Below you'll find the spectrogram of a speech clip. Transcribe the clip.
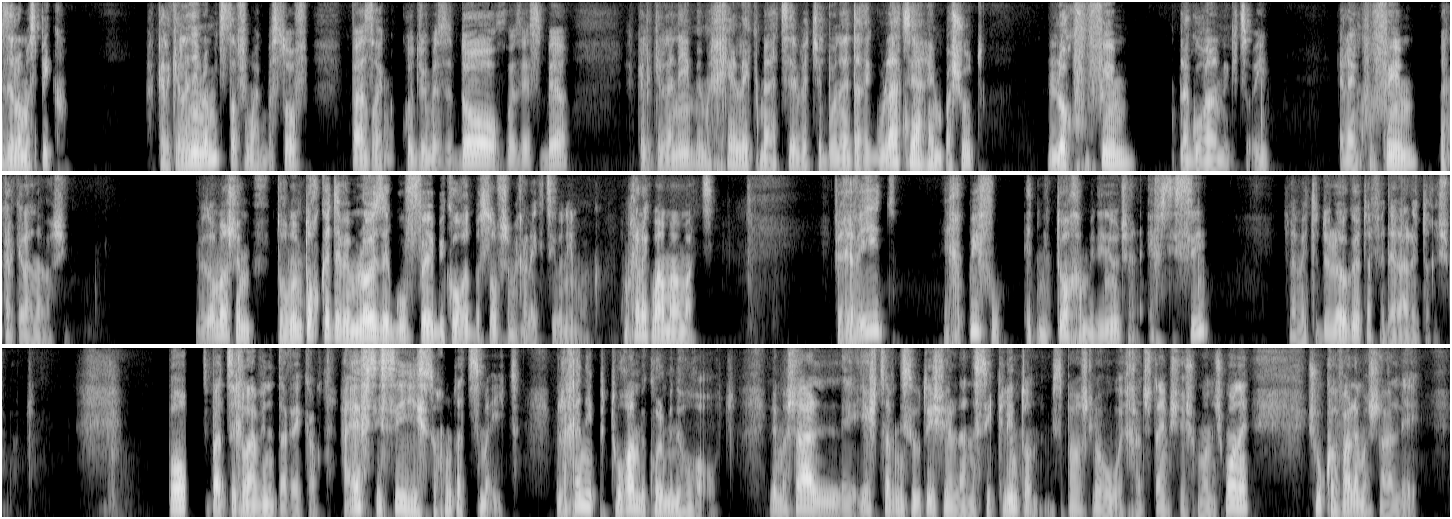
זה לא מספיק. הכלכלנים לא מצטרפים רק בסוף, ואז רק כותבים איזה דוח או איזה הסבר. הכלכלנים הם חלק מהצוות שבונה את הרגולציה, הם פשוט לא כפופים לגורם המקצועי, אלא הם כפופים לכלכלן הראשי. וזה אומר שהם תורמים תוך כדי והם לא איזה גוף אה, ביקורת בסוף שמחלק ציונים רק, הם חלק מהמאמץ. ורביעית, הכפיפו את ניתוח המדיניות של FCC למתודולוגיות הפדרליות הרשמיות. פה טיפה צריך להבין את הרקע. ה-FCC היא סוכנות עצמאית, ולכן היא פטורה מכל מיני הוראות. למשל, יש צו נשיאותי של הנשיא קלינטון, המספר שלו הוא 12688, שהוא קבע למשל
